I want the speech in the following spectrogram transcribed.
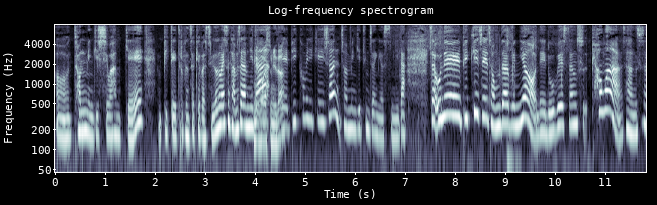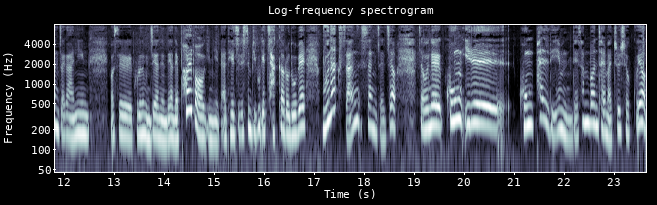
어, 전민기 씨와 함께 빅데이터로 분석해 봤습니다. 오늘 말씀 감사합니다. 네, 고맙습니다. 네, 빅커뮤니케이션 전민기 팀장이었습니다. 자, 오늘 빅퀴즈의 정답은요. 네, 노벨상 수, 평화상 수상자가 아닌 것을 고르는 문제였는데요. 네, 펄벅입니다. 대지를 쓴 미국의 작가로 노벨 문학상 수상자죠. 자, 오늘 01 0208님, 네, 3번 잘 맞추셨고요.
